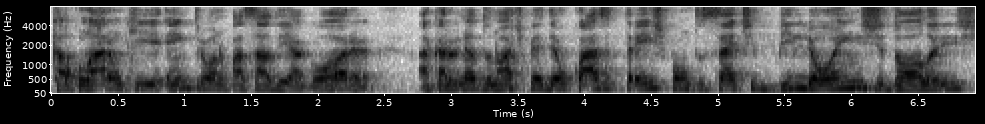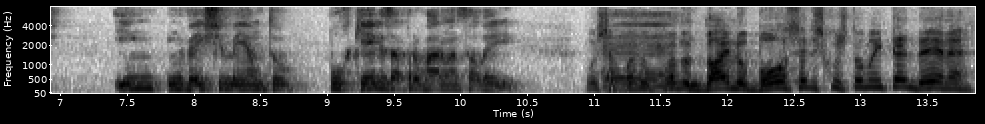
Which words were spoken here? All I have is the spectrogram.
calcularam que entre o ano passado e agora a Carolina do Norte perdeu quase 3,7 bilhões de dólares em investimento porque eles aprovaram essa lei. Puxa, é... quando, quando dói no bolso, eles costumam entender, né?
